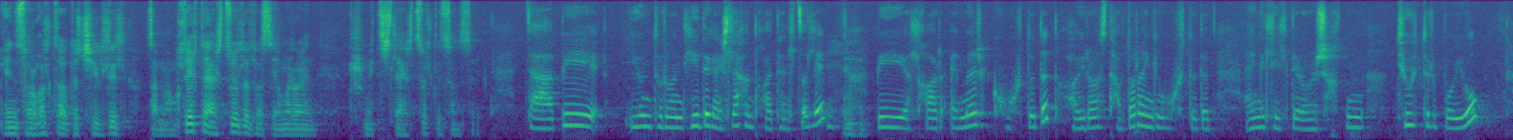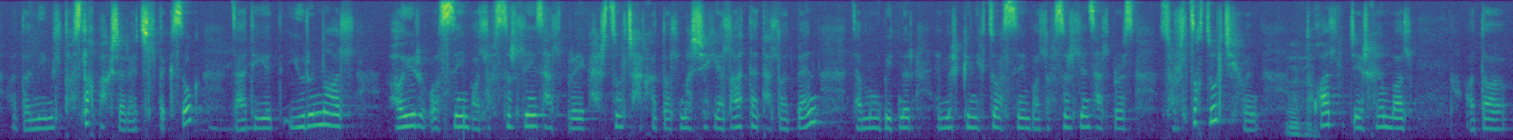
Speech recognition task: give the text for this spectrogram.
энэ сургалт одоо чиглэл за Монголынхтай харьцуулбал бас ямар байна гэх мэтчлээ харьцуултыг сонсоё. За би юун төрөнд хийдэг ажлынхаа тухай танилцуулъя. Би болохоор Америк хүүхдүүдэд 2-оос 5 дугаар ангийн хүүхдүүдэд англи хэл дээр уншихад нь tutor буюу одоо нэмэлт туслах багшаар ажилладаг гэсэн үг. За тэгээд ер нь бол хоёр улсын боловсролын салбарыг харьцуулж харахад бол маш их ялгаатай талууд байна. За мөн бид нэр Америк нэгдсэн улсын боловсролын салбараас суралцах зүйл ч их байна. Тухайлж ярих юм бол одоо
